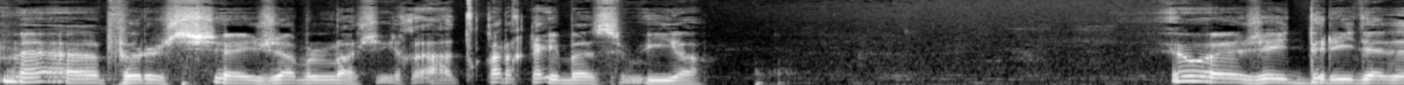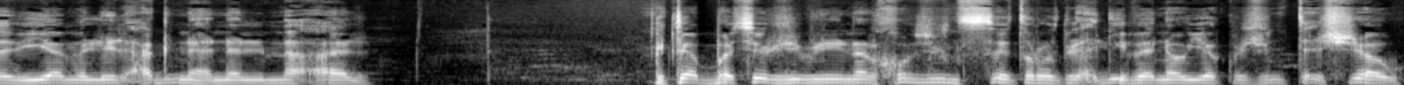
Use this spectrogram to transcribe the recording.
ما فرش الشاي جاب الله شي تقرقيبه سوية. ايوا جاي الدري دابا بيا ملي لحقنا هنا للمحل. قلت له سير جيب لينا الخبز ونصيطرو الحليب أنا وياك باش نتعشاو.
